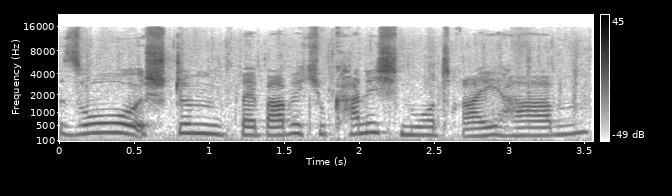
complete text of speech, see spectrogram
so, stimmt. Bei Barbecue kann ich nur drei haben.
